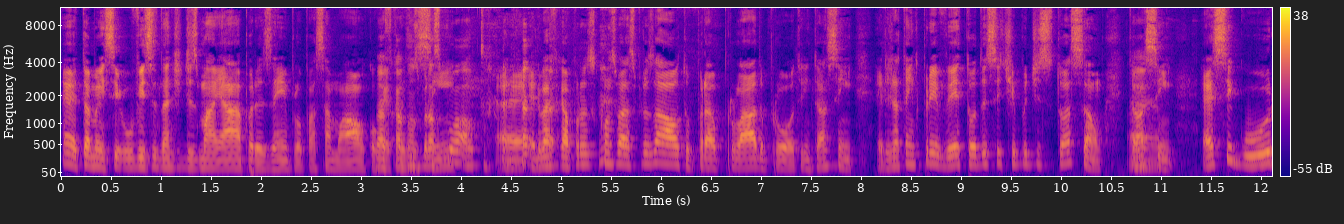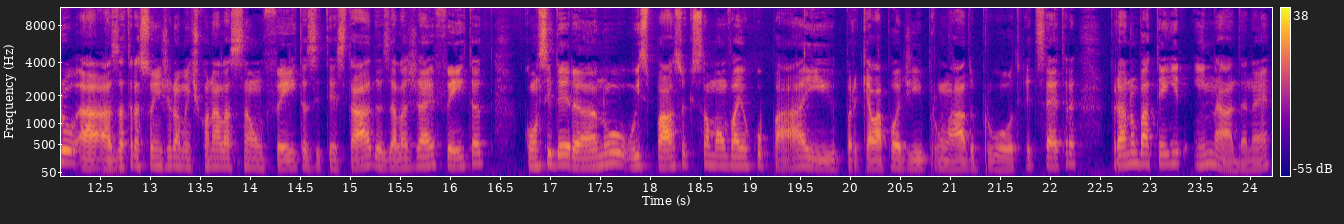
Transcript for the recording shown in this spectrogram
é também se o visitante desmaiar, por exemplo, ou passar mal, qualquer Vai ficar com coisa os braços assim, pro alto. é, ele vai ficar pros, com os braços pros altos, para pro lado, pro outro. Então assim, ele já tem que prever todo esse tipo de situação. Então É. assim, é seguro, a- as atrações geralmente quando elas são feitas e testadas, ela já é feita considerando o espaço que sua mão vai ocupar e porque ela pode ir para um lado, para o outro, etc, para não bater em nada, né?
